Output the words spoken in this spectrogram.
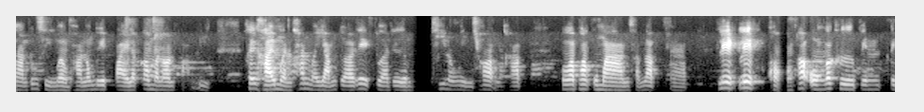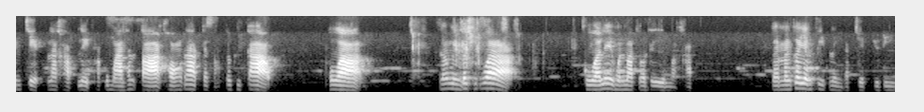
งานทุ่งสีเมืองพาน้องเบสไป แล้วก็มานอนฝันอีกคล้ายๆเหมือนท่านมาย้ำตัวเลขตัวเดิมที่น้องมินชอบนะครับ เพราะว่าพระกุมารสำหรับเลขเลขของพระองค์ก็คือเป็นเป็นเจ็ดนะครับเลขพระกุมารท่านตาของราชกษัตริย์ก็คือเก้าเพราะว่าน้องมินก็คิดว่ากลัวเลขมันมาตัวเดิมอะครับ แต่มันก็ยังติดหนึ่งกับเจ็ดอยู่ดี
